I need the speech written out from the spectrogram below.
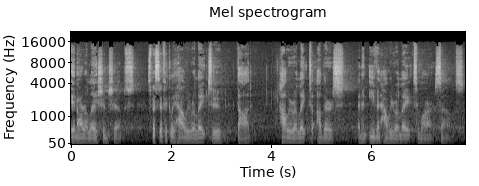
in our relationships, specifically how we relate to God, how we relate to others, and then even how we relate to ourselves.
